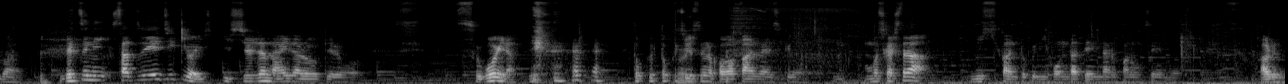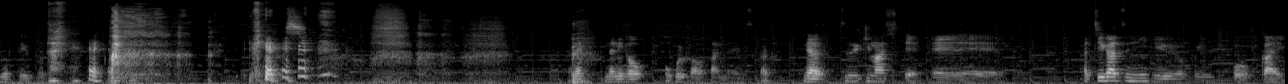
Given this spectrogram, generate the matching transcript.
まあ、別に撮影時期は一一緒じゃないだろうけど、すごいなっていう。特特集するのかわかんないですけど、もしかしたら、三木監督2本立てになる可能性もあるぞっていうことで。ね、何が起こるかわかんないですから。では続きまして、えー8月26日公開、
